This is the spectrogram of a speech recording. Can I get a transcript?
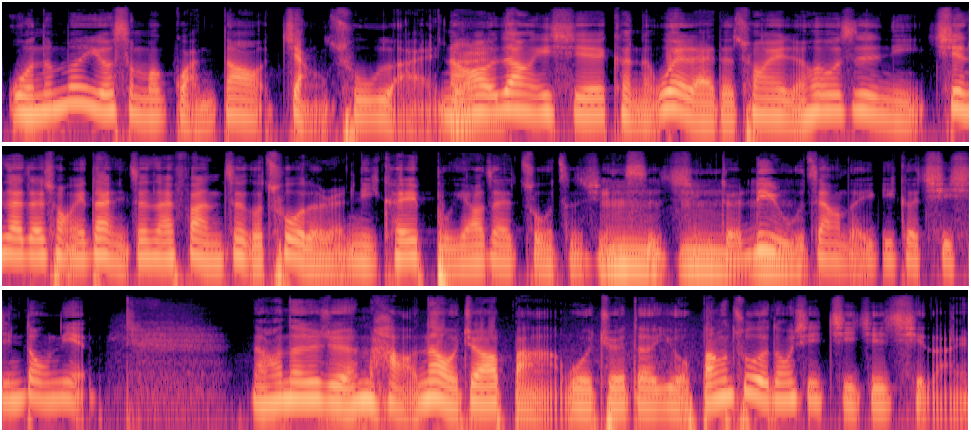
我能不能有什么管道讲出来，然后让一些可能未来的创业人，或者是你现在在创业但你正在犯这个错的人，你可以不要再做这件事情？对，例如这样的一个起心动念，然后呢就觉得很好，那我就要把我觉得有帮助的东西集结起来。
